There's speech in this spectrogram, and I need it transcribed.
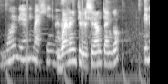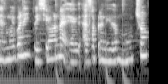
muy bien imaginas. Buena intuición tengo. Tienes muy buena intuición, eh, has aprendido mucho,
